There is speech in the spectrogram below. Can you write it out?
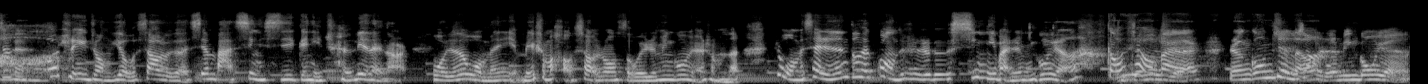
就是都是一种有效率的，先把信息给你陈列在那儿。我觉得我们也没什么好笑的，这种所谓人民公园什么的，就我们现在人人都在逛，就是这个虚拟版人民公园，高校版人工智能人民公园，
